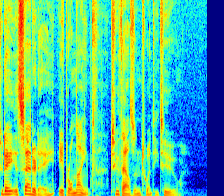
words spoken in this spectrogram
Today is Saturday, April 9th, 2022.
